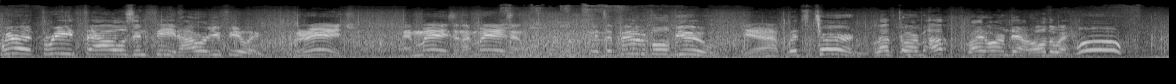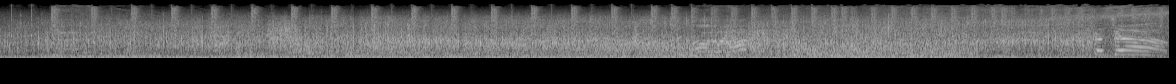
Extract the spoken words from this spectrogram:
We're at 3,000 feet. How are you feeling? Great. Amazing, amazing. It's a beautiful view. Yeah. Let's turn. Left arm up, right arm down, all the way. Woo! All the way up. Good job.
